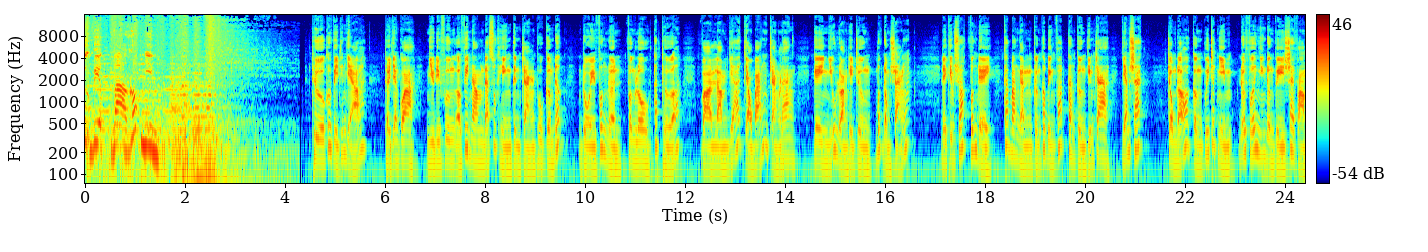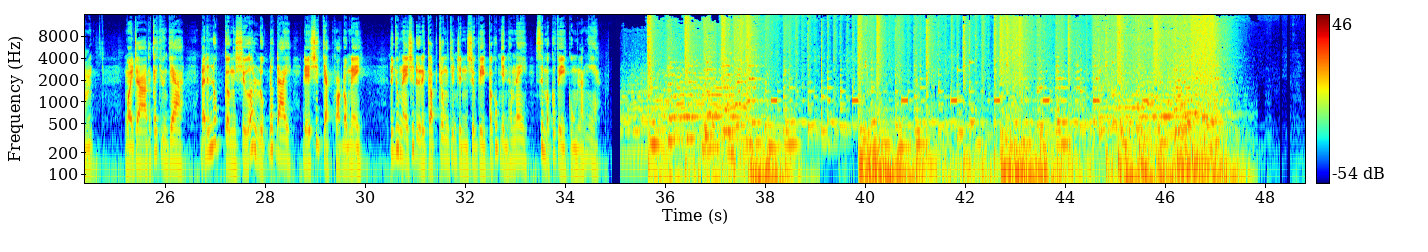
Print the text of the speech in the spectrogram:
sự việc và góc nhìn. Thưa quý vị thính giả, thời gian qua, nhiều địa phương ở phía Nam đã xuất hiện tình trạng thu cơm đất, rồi phân nền, phân lô, tách thửa và làm giá chào bán tràn lan, gây nhiễu loạn thị trường bất động sản. Để kiểm soát vấn đề, các ban ngành cần có biện pháp tăng cường kiểm tra, giám sát, trong đó cần quy trách nhiệm đối với những đơn vị sai phạm. Ngoài ra, theo các chuyên gia, đã đến lúc cần sửa luật đất đai để siết chặt hoạt động này. Nội dung này sẽ được đề cập trong chương trình Sự việc và góc nhìn hôm nay. Xin mời quý vị cùng lắng nghe.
